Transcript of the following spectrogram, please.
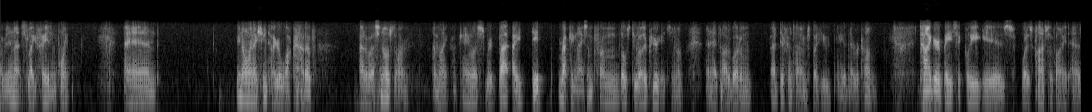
I was in that slight phasing point, and you know, when I seen Tiger walk out of out of a snowstorm, I'm like, okay, well, this is weird. But I did recognize him from those two other periods, you know, and had thought about him at different times, but he he had never come. Tiger basically is what is classified as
